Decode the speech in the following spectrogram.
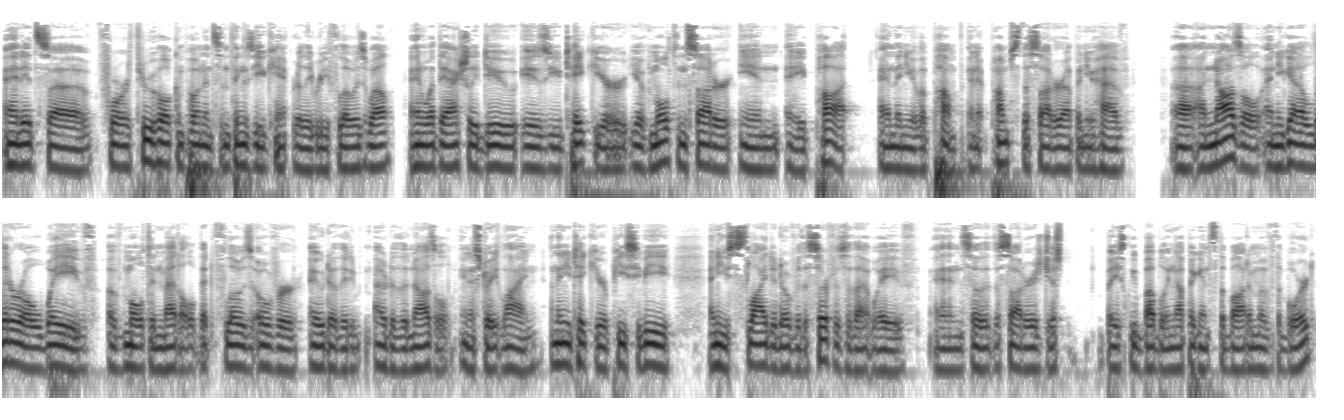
and it's uh, for through-hole components and things that you can't really reflow as well. And what they actually do is you take your you have molten solder in a pot, and then you have a pump, and it pumps the solder up, and you have uh, a nozzle, and you get a literal wave of molten metal that flows over out of the out of the nozzle in a straight line, and then you take your PCB and you slide it over the surface of that wave, and so that the solder is just basically bubbling up against the bottom of the board.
